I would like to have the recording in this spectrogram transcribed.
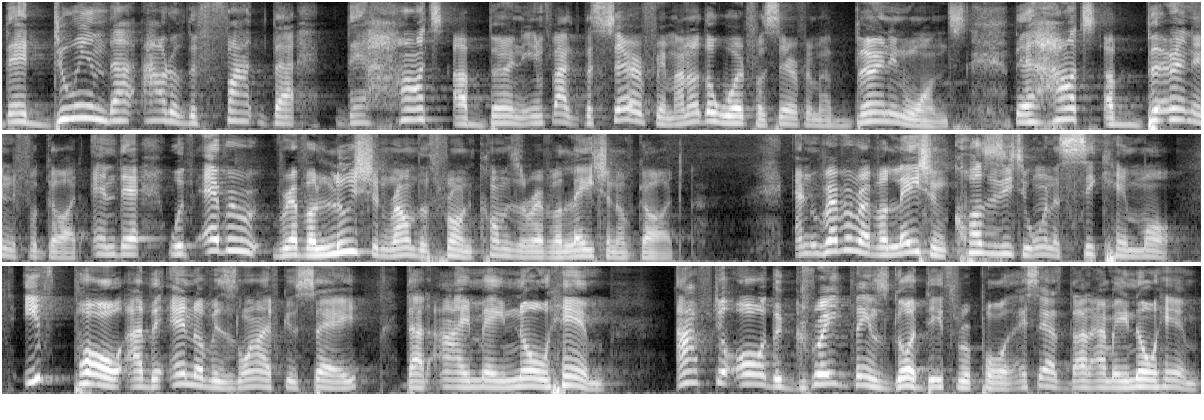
They're doing that out of the fact that their hearts are burning. In fact, the seraphim, another word for seraphim, are burning ones. Their hearts are burning for God. And with every revolution around the throne comes a revelation of God. And every revelation causes you to want to seek Him more. If Paul, at the end of his life, could say, That I may know Him, after all the great things God did through Paul, he says, That I may know Him,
